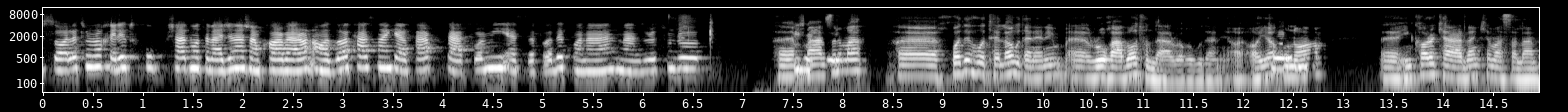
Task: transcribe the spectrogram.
سوالتون رو خیلی خوب شاید متوجه نشم کاربران آزاد هستن که از هر پلتفرمی استفاده کنن؟ منظورتون رو منظور من خود هتل ها بودن یعنی رقباتون در واقع بودن. آیا اونا هم این کارو کردن که مثلا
